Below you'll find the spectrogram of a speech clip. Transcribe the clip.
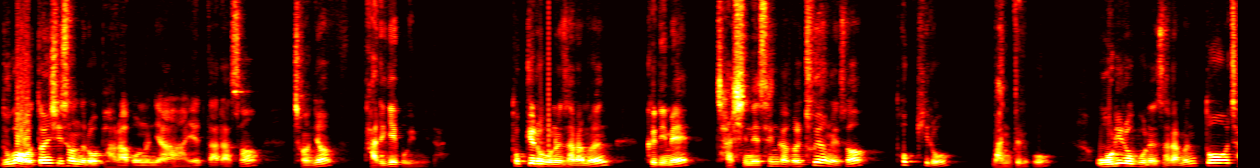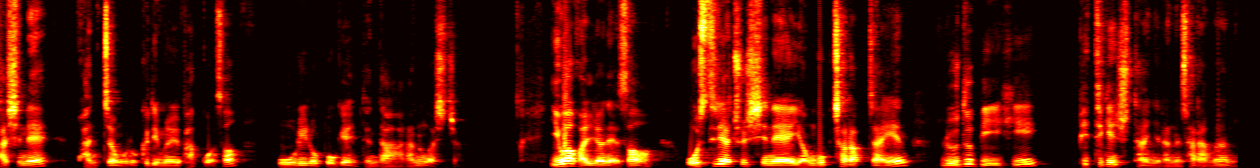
누가 어떤 시선으로 바라보느냐에 따라서 전혀 다르게 보입니다. 토끼로 보는 사람은 그림에 자신의 생각을 투영해서 토끼로 만들고 오리로 보는 사람은 또 자신의 관점으로 그림을 바꿔서 오리로 보게 된다라는 것이죠. 이와 관련해서 오스트리아 출신의 영국 철학자인 루드비히 비트겐슈타인이라는 사람은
